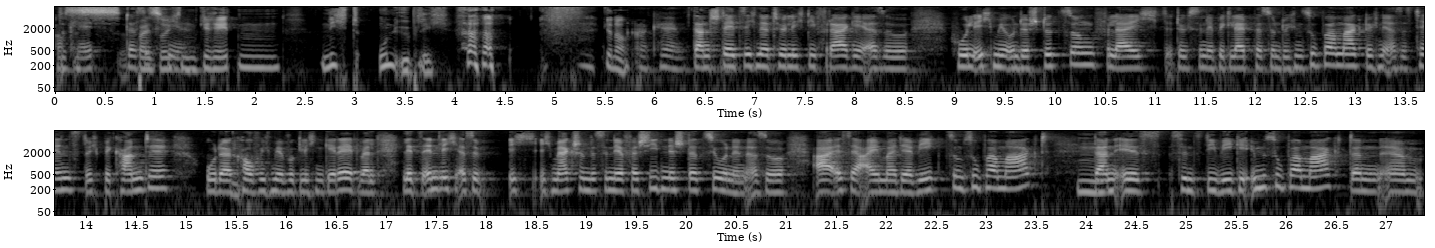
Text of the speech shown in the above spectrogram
das ist das bei ist solchen viel. Geräten nicht unüblich. genau. Okay, dann stellt sich natürlich die Frage, also hole ich mir Unterstützung vielleicht durch so eine Begleitperson durch den Supermarkt, durch eine Assistenz, durch Bekannte oder ja. kaufe ich mir wirklich ein Gerät? Weil letztendlich, also ich, ich merke schon, das sind ja verschiedene Stationen. Also A ist ja einmal der Weg zum Supermarkt, Mhm. Dann ist, sind es die Wege im Supermarkt, dann ähm,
